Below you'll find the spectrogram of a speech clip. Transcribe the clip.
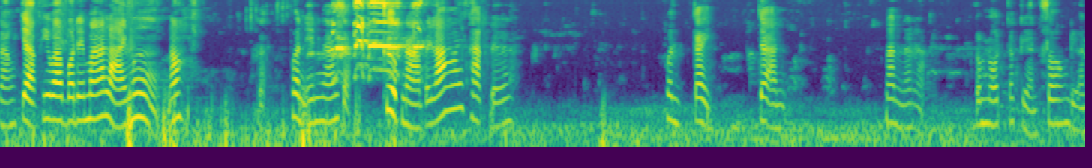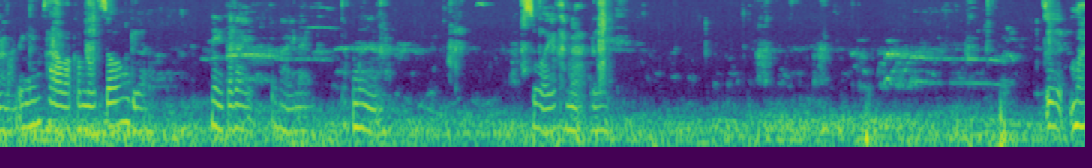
หลังจากที่ว่าบอได้มาหลายมือเนาะเพิ่อนเอ็นงานก็คืบหน้าไปหลายคักเด้อเพิ่อนใกล้จะอันนั่นแล้วล่ะกำหนดจักเดือนสองเดือนบ่ได้ยินข่าวว่ากำหนดสองเดือน นี่ก็ได้ก็ได้แล้วจักมือสวยขนาดเลย เกิดมา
